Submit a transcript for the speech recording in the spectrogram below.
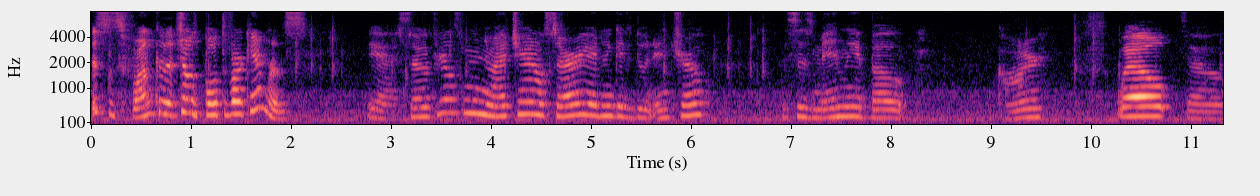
this is fun because it shows both of our cameras. Yeah, so if you're listening to my channel, sorry I didn't get to do an intro. This is mainly about Connor. Well, So,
